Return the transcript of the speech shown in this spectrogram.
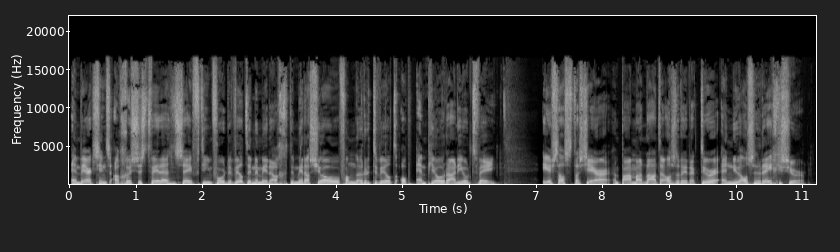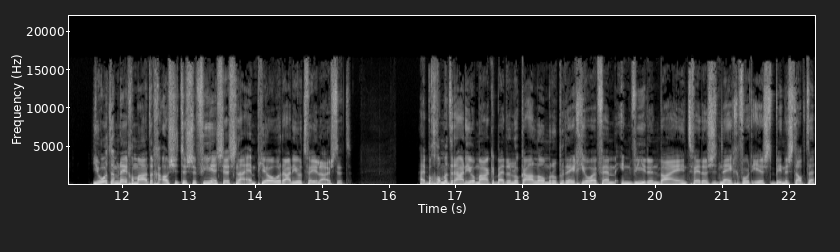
En werkt sinds augustus 2017 voor De Wild in de Middag, de middagshow van Ruud de Wild op NPO Radio 2. Eerst als stagiair, een paar maanden later als redacteur en nu als regisseur. Je hoort hem regelmatig als je tussen 4 en 6 naar NPO Radio 2 luistert. Hij begon met radio maken bij de lokale omroep Regio FM in Wierden, waar hij in 2009 voor het eerst binnenstapte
